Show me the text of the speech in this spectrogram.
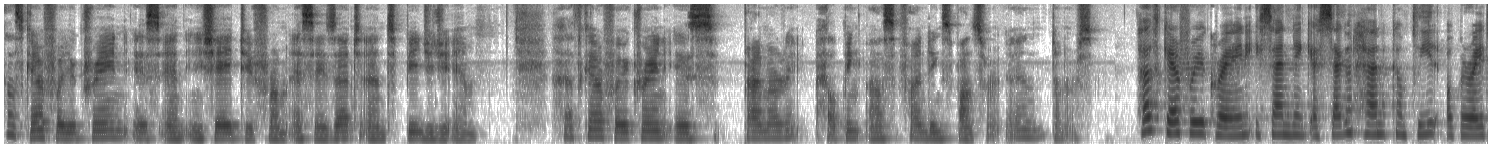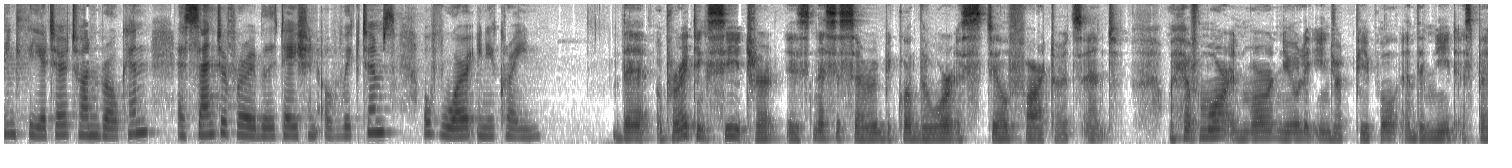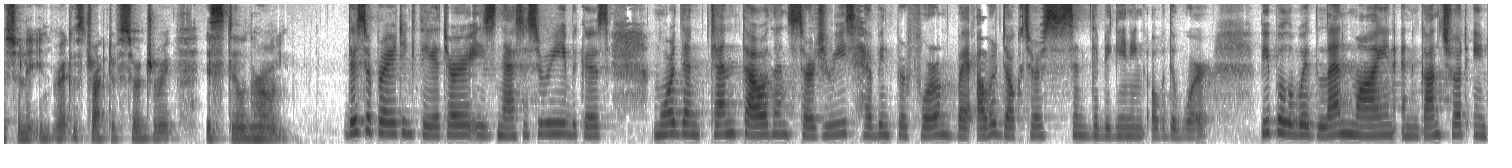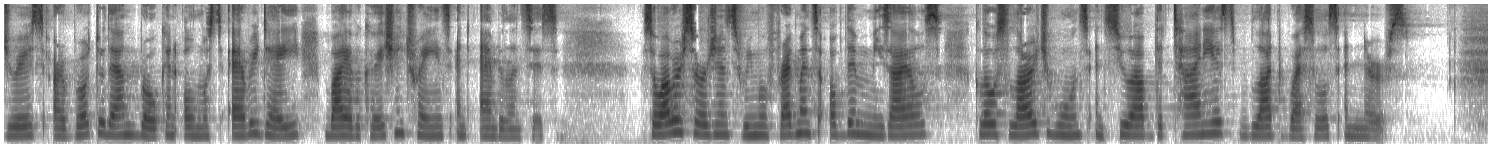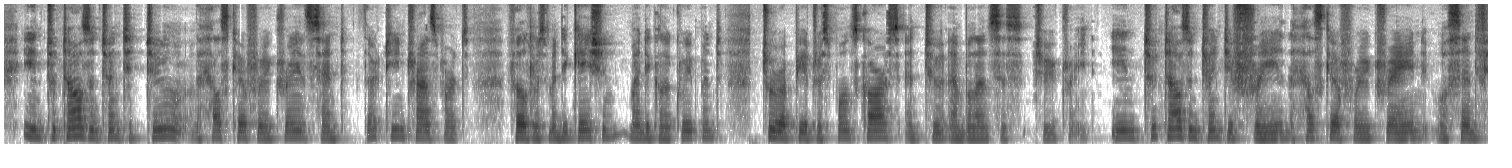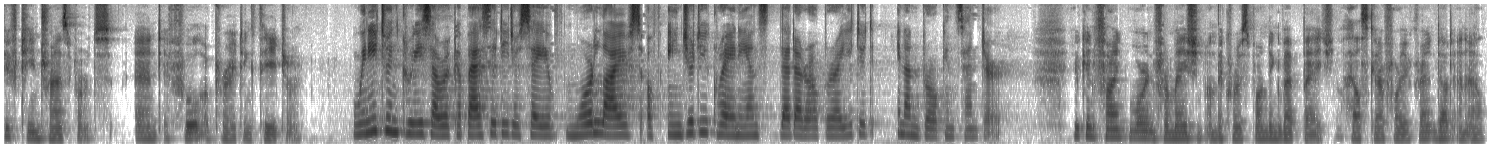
Healthcare for Ukraine is an initiative from SAZ and BGGM. Healthcare for Ukraine is primarily helping us finding sponsors and donors. Healthcare for Ukraine is sending a second-hand complete operating theater to Unbroken, a center for rehabilitation of victims of war in Ukraine. The operating theater is necessary because the war is still far to its end. We have more and more newly injured people and the need, especially in reconstructive surgery, is still growing. This operating theater is necessary because more than 10,000 surgeries have been performed by our doctors since the beginning of the war. People with landmine and gunshot injuries are brought to the unbroken almost every day by evacuation trains and ambulances. So our surgeons remove fragments of the missiles, close large wounds and sew up the tiniest blood vessels and nerves. In 2022, the Healthcare for Ukraine sent 13 transports filled with medication, medical equipment, two rapid response cars and two ambulances to Ukraine. In 2023, the Healthcare for Ukraine will send 15 transports and a full operating theater. We need to increase our capacity to save more lives of injured Ukrainians that are operated in Unbroken Center. You can find more information on the corresponding webpage healthcareforukraine.nl.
